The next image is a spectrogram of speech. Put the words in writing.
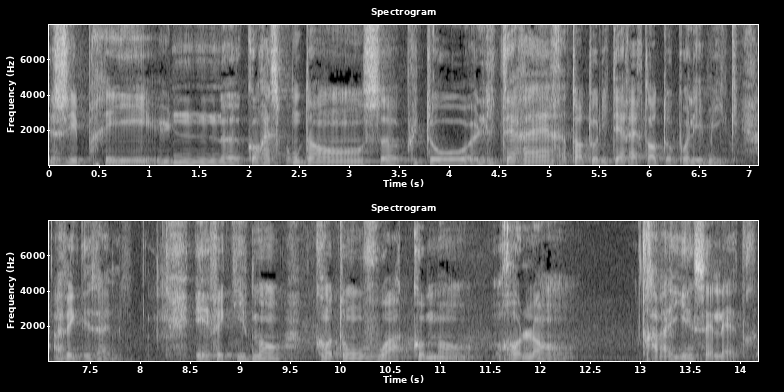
J'ai pris une correspondance plutôt littéraire, tantôt littéraire, tantôt polémique, avec des amis. Et effectivement, quand on voit comment Roland travaillait ses lettres,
